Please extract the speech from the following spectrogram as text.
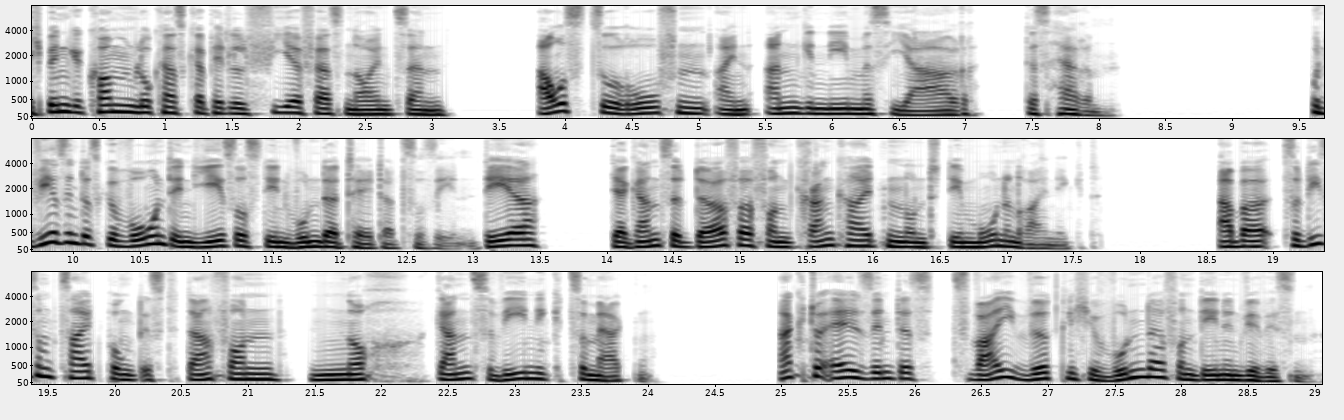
Ich bin gekommen, Lukas Kapitel 4, Vers 19, auszurufen ein angenehmes Jahr des Herrn. Und wir sind es gewohnt, in Jesus den Wundertäter zu sehen, der, der ganze Dörfer von Krankheiten und Dämonen reinigt. Aber zu diesem Zeitpunkt ist davon noch ganz wenig zu merken. Aktuell sind es zwei wirkliche Wunder, von denen wir wissen.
